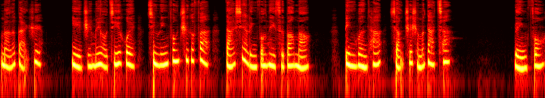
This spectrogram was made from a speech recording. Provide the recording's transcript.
满了百日，一直没有机会请林峰吃个饭，答谢林峰那次帮忙，并问他想吃什么大餐。林峰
